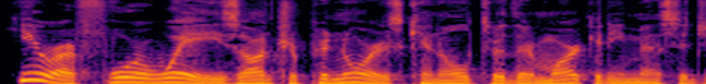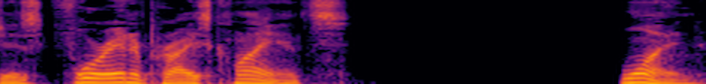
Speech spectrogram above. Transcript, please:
Here are four ways entrepreneurs can alter their marketing messages for enterprise clients. 1.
